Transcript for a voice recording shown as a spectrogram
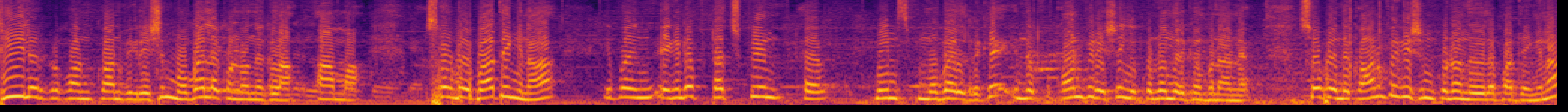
டிவியில் இருக்கிற கான் கான்ஃபிகரேஷன் மொபைலில் கொண்டு வந்துக்கலாம். ஆமாம் ஸோ இப்போ பார்த்தீங்கன்னா இப்போ எங்க- எங்கிட்ட டச் ஸ்க்ரீன் மீன்ஸ் மொபைல் இருக்குது இந்த கான்ஃபிகரேஷன் இங்கே கொண்டு வந்திருக்கேன் இப்போ நான். ஸோ இப்போ இந்த கான்ஃபிகரேஷன் கொண்டு வந்ததில் பார்த்தீங்கன்னா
